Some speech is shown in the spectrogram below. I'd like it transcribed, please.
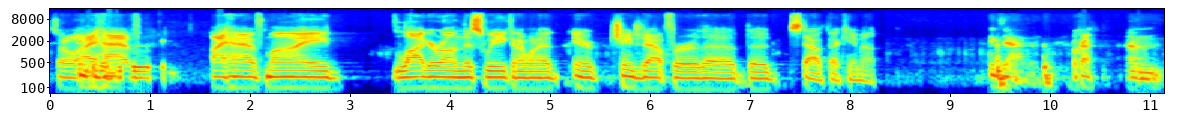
So I have I have my lager on this week, and I want to interchange it out for the the stout that came out. exactly. Okay. Um,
